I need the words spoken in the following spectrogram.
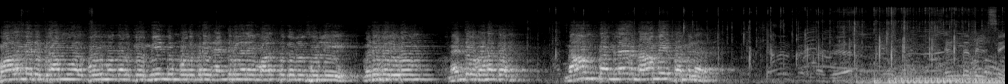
பாலமேடு கிராமவாழ் பொதுமக்களுக்கு மீண்டும் ஒரு முறை நன்றிகளை வாழ்த்துக்கள் சொல்லி விடைபெறுகிறோம். நன்றி வணக்கம். நாம் தமிழர் நாமே தமிழர். செய்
